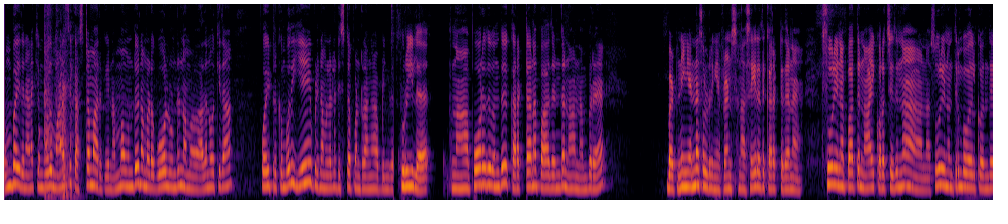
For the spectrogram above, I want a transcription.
ரொம்ப இதை நினைக்கும் போது மனசு கஷ்டமாக இருக்குது நம்ம உண்டு நம்மளோட கோல் உண்டு நம்ம அதை நோக்கி தான் போயிட்டு இருக்கும்போது ஏன் இப்படி நம்மளால டிஸ்டர்ப் பண்ணுறாங்க அப்படிங்கிறது புரியல. நான் போகிறது வந்து கரெக்டான பாதைன்னு தான் நான் நம்புகிறேன் பட் நீங்கள் என்ன சொல்கிறீங்க ஃப்ரெண்ட்ஸ் நான் செய்கிறது கரெக்டு தானே? சூரியனை பார்த்து நாய் குறைச்சிதுன்னா நான் சூரியன் திரும்புவதற்கு வந்து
